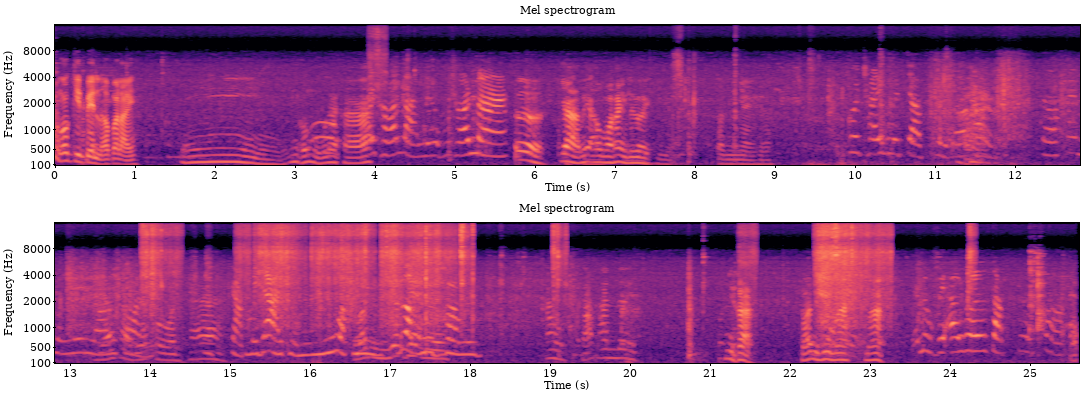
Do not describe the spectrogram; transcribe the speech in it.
มันก็กินเป็นเหรอปลาไหลนี่นี่ของหนูนะคะ เออย่าไม่เอามาให้เลยตอนใหญ่ๆใช่ไหมก็ใช้มือจับถือเอาเราให้มันไม่ร้เดี๋อยนวค่ะก่อนเดี๋ยวก่อนค่ะจับไม่ได้คือมันลวกโอ้มืยอมีลเยอะวกแยะมืเลอยพองเอาสามอันเลย นี่ค่ะช้อนอยู่นี่มา มาแล้วหนูไปเอาโทรศัพท์เพื่อนก่อนโอ้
